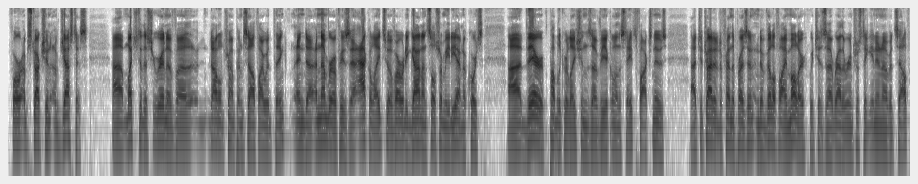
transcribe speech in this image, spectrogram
for obstruction of justice. Uh, much to the chagrin of uh, Donald Trump himself, I would think, and uh, a number of his uh, acolytes who have already gone on social media, and of course, uh, their public relations uh, vehicle in the States, Fox News, to try to defend the president and to vilify Mueller, which is rather interesting in and of itself.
